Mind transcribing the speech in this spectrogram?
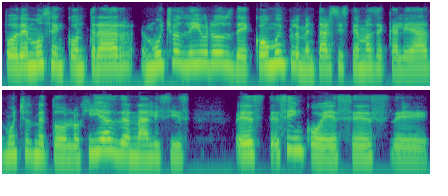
Podemos encontrar muchos libros de cómo implementar sistemas de calidad, muchas metodologías de análisis, este, 5 S de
